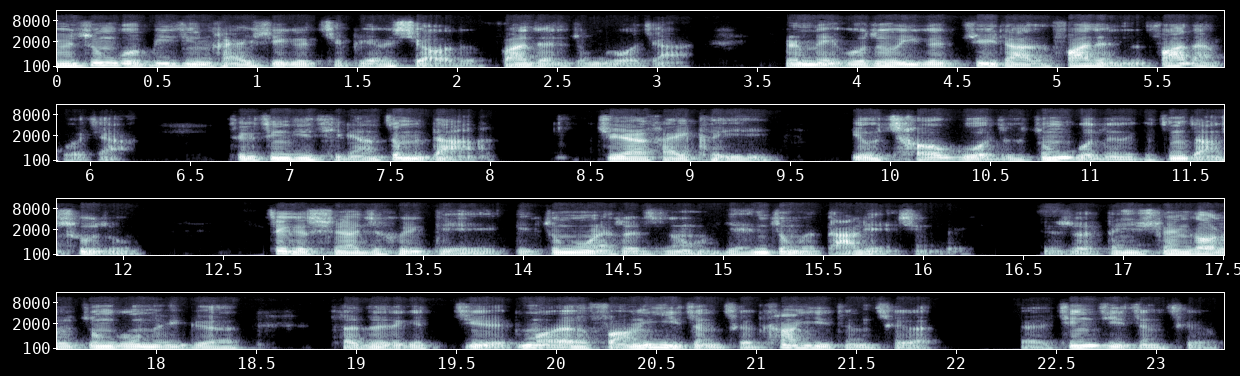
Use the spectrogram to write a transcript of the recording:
因为中国毕竟还是一个比较小的发展中国家，而美国作为一个巨大的发展发达国家，这个经济体量这么大。居然还可以有超过这个中国的那个增长速度，这个实际上就会给给中共来说这种严重的打脸行为，就是说等于宣告了中共的一个它的这个呃防疫政策、抗疫政策、呃经济政策，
